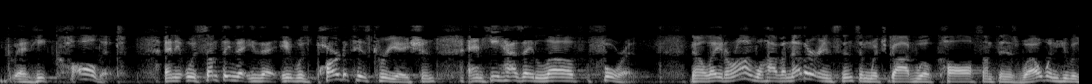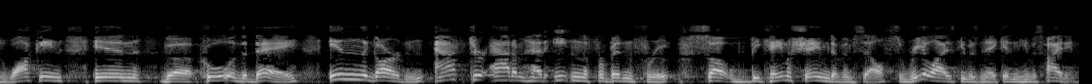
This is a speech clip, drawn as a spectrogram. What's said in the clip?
And he called it. And it was something that, that it was part of his creation, and he has a love for it. Now later on, we'll have another instance in which God will call something as well. When he was walking in the cool of the day in the garden after Adam had eaten the forbidden fruit, so became ashamed of himself, so realized he was naked and he was hiding.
